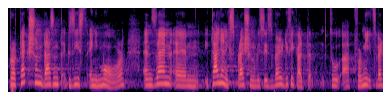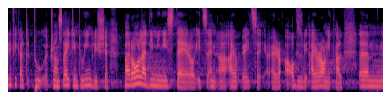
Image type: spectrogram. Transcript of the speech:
Protection Doesn't Exist Anymore, and then um, Italian expression which is very difficult to, uh, for me, it's very difficult to translate into English. Parola di ministero. It's, an, uh, it's obviously ironical. Um,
